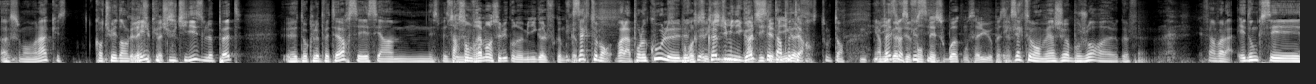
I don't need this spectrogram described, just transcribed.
à, à ce moment-là, que quand tu es dans le Que green, tu que tu utilises le putt. Euh, donc le putter, c'est un espèce Ça de... ressemble vraiment à celui qu'on a au mini-golf comme club. Exactement. Voilà, pour le coup, le, club du mini-golf, c'est un putter tout le temps. Et en fait, parce de que Fontenay-sous-Bois qu'on salue au passage. Exactement, bien sûr, bonjour euh, le golf. Enfin voilà. Et donc c'est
